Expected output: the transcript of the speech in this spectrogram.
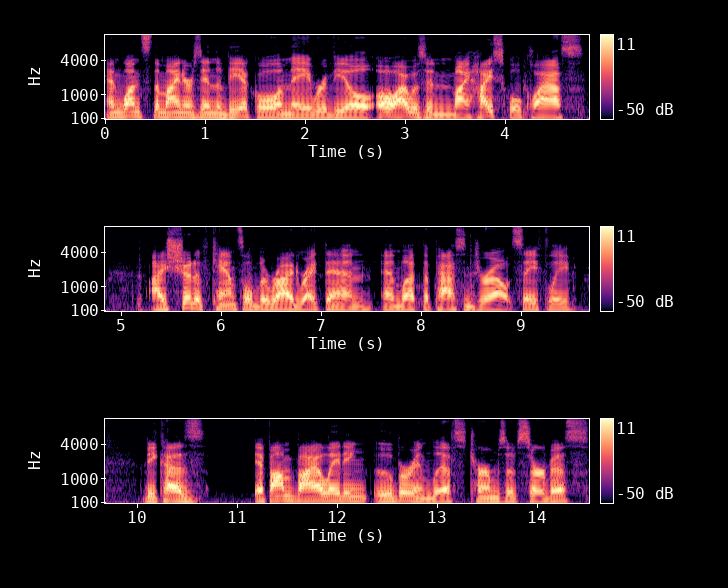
And once the minor's in the vehicle and they reveal, oh, I was in my high school class, I should have canceled the ride right then and let the passenger out safely. Because if I'm violating Uber and Lyft's terms of service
